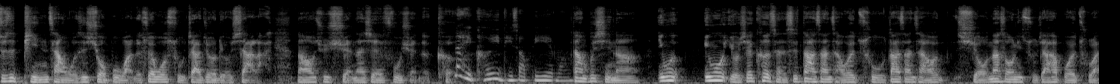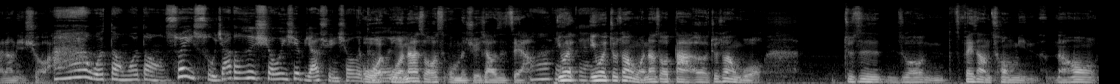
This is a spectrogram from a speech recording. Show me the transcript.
就是平常我是修不完的，所以我暑假就留下来，然后去选那些复选的课。那你可以提早毕业吗？当然不行啊，因为因为有些课程是大三才会出，大三才会修，那时候你暑假他不会出来让你修啊。啊，我懂我懂，所以暑假都是修一些比较选修的课。我我那时候我们学校是这样，oh, okay, okay. 因为因为就算我那时候大二，就算我就是你说非常聪明的，然后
